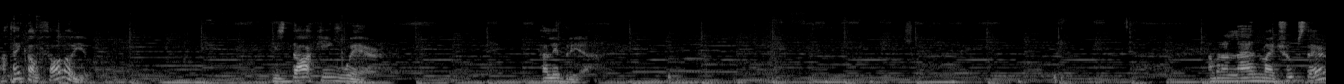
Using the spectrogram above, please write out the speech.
I think I'll follow you. He's docking where? Calabria. I'm gonna land my troops there.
